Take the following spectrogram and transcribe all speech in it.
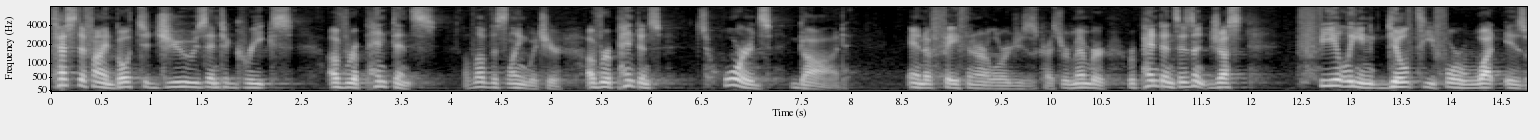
testifying both to Jews and to Greeks of repentance. I love this language here of repentance towards God and of faith in our Lord Jesus Christ. Remember, repentance isn't just feeling guilty for what is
